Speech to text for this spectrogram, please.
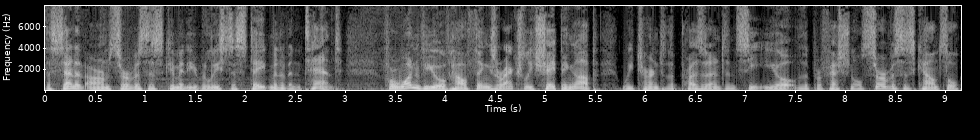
The Senate Armed Services Committee released a statement of intent. For one view of how things are actually shaping up, we turn to the president and CEO of the Professional Services Council,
